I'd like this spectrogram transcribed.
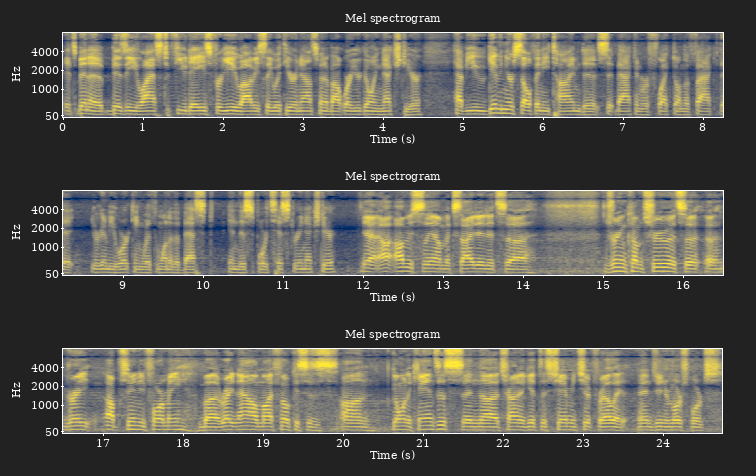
It's been a busy last few days for you, obviously, with your announcement about where you're going next year. Have you given yourself any time to sit back and reflect on the fact that you're going to be working with one of the best in this sport's history next year? Yeah, obviously, I'm excited. It's a dream come true. It's a, a great opportunity for me. But right now, my focus is on going to Kansas and uh, trying to get this championship for Elliott and Junior Motorsports.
